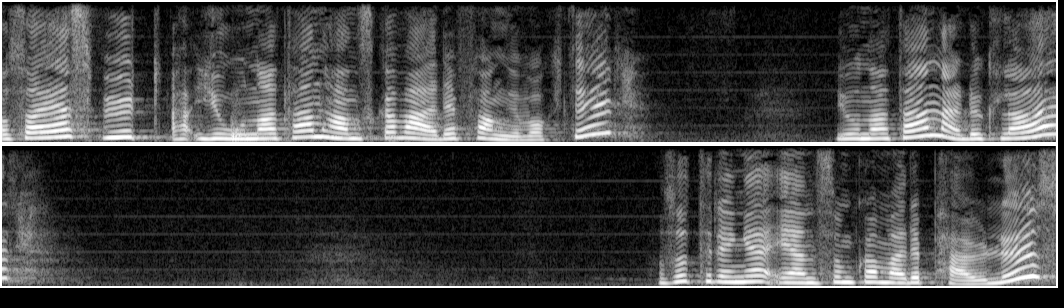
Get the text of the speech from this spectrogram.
Og så har jeg spurt Jonathan. Han skal være fangevokter. Jonathan, er du klar? Og så trenger jeg en som kan være Paulus.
